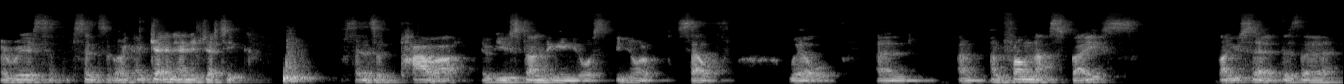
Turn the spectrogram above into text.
a real sense of, like, get an energetic sense of power of you standing in your in your self will, and and, and from that space, like you said, there's a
